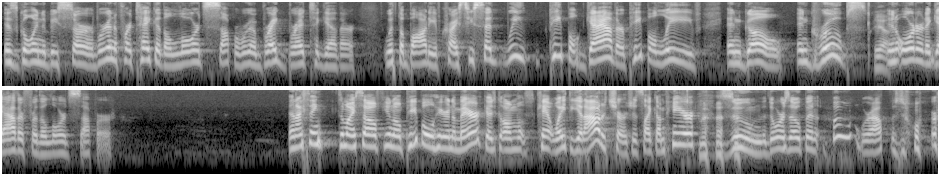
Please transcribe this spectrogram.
is going to be served. We're going to partake of the Lord's Supper. We're going to break bread together with the body of Christ." He said, "We people gather, people leave and go in groups Yeah. in order to gather for the Lord's Supper. And I think to myself, you know, people here in America almost can't wait to get out of church. It's like I'm here, Zoom, the door's open, boom, we're out the door.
